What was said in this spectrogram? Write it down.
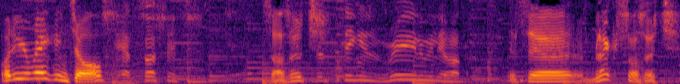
what are you making, Charles? Yeah, sausage. Sausage. The thing is really, really hot. It's a black sausage.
